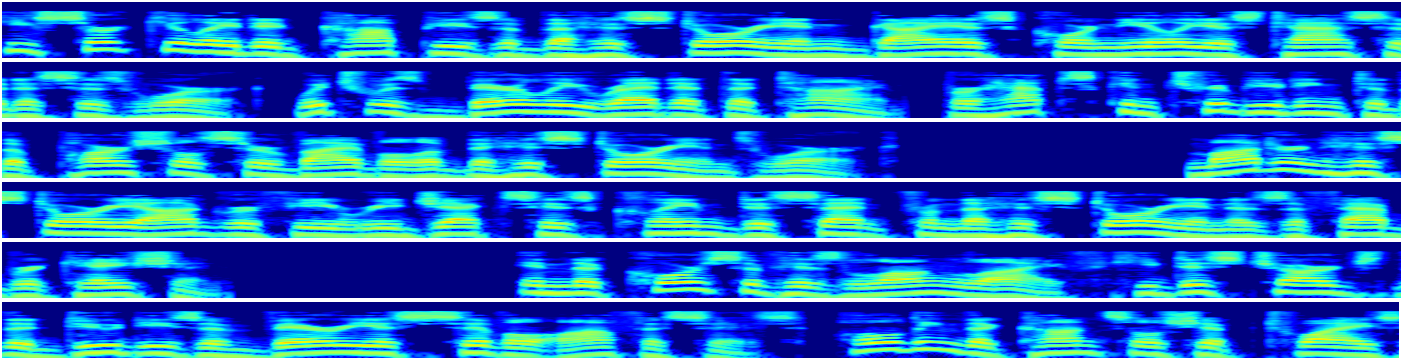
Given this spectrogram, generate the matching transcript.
He circulated copies of the historian Gaius Cornelius Tacitus's work, which was barely read at the time, perhaps contributing to the partial survival of the historian's work. Modern historiography rejects his claimed descent from the historian as a fabrication. In the course of his long life he discharged the duties of various civil offices, holding the consulship twice,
